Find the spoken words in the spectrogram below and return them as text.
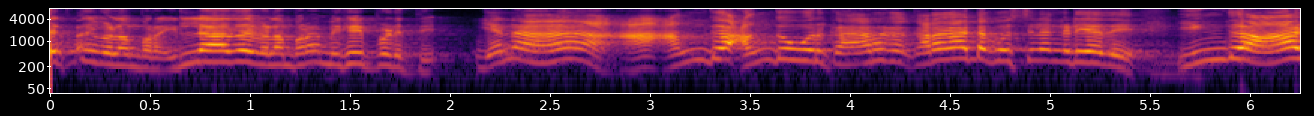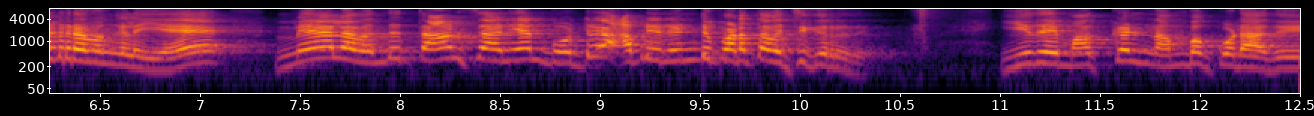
வெற்றி விளம்பரம் இல்லாத விளம்பரம் மிகைப்படுத்தி. ஏன்னா அங்க அங்க ஒரு கரக கரகாட்ட கொஸ்டின்லாம் கிடையாது. இங்க ஆடுறவங்களையே மேல வந்து தான்சானியான்னு போட்டு அப்படி ரெண்டு படத்தை வச்சுக்கிறது. இதை மக்கள் நம்பக்கூடாது.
